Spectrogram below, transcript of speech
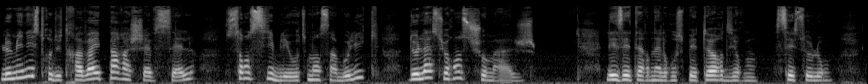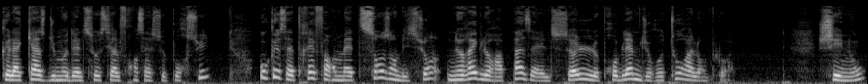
le ministre du Travail parachève celle, sensible et hautement symbolique, de l'assurance chômage. Les éternels rouspéteurs diront, c'est selon, que la casse du modèle social français se poursuit, ou que cette réformette sans ambition ne réglera pas à elle seule le problème du retour à l'emploi. Chez nous,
